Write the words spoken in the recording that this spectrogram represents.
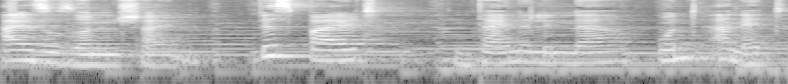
Also Sonnenschein. Bis bald, deine Linda und Annette.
